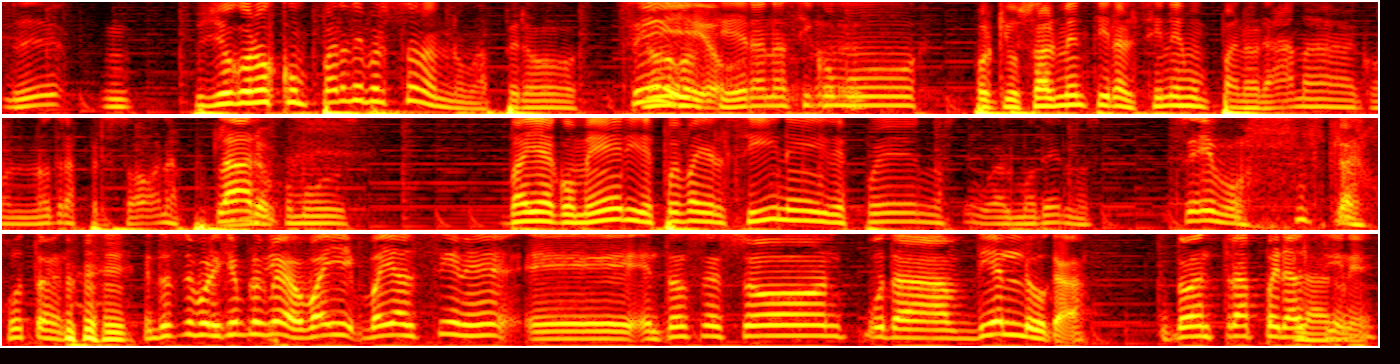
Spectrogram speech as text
De- yo conozco un par de personas nomás, pero Sí, no lo consideran así como. Porque usualmente ir al cine es un panorama con otras personas. pues, Claro. ¿no? Como vaya a comer y después vaya al cine y después, no sé, o al motel, no sé. Sí, pues, claro, justamente. Entonces, por ejemplo, claro, vaya, vaya al cine, eh, entonces son, puta, 10 lucas. Dos entradas para ir al cine.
